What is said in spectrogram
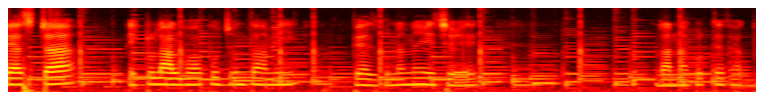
পেঁয়াজটা একটু লাল হওয়া পর্যন্ত আমি পেঁয়াজগুলো নেড়ে ছেড়ে রান্না করতে থাকব।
